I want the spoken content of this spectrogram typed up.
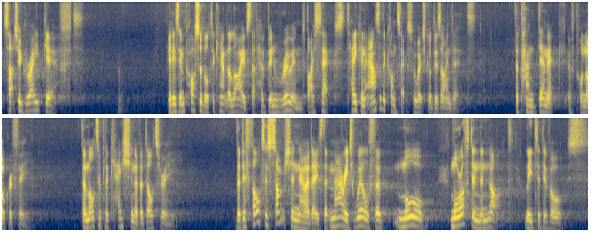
such a great gift. It is impossible to count the lives that have been ruined by sex, taken out of the context for which God designed it. The pandemic of pornography, the multiplication of adultery, the default assumption nowadays that marriage will, for more, more often than not, lead to divorce.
